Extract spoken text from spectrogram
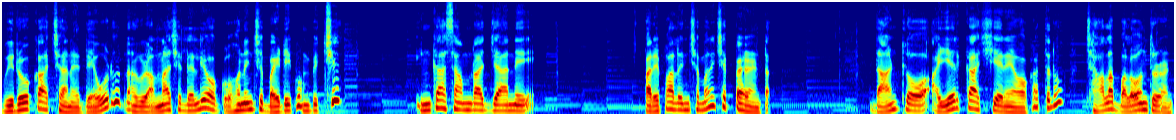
విరోకాచ అనే దేవుడు నలుగురు అన్నా చెల్లెల్ని ఒక గుహ నుంచి బయటికి పంపించి ఇంకా సామ్రాజ్యాన్ని పరిపాలించమని చెప్పాడంట. దాంట్లో అయ్యర్కాచి అనే ఒక అతను చాలా బలవంతుడంట.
